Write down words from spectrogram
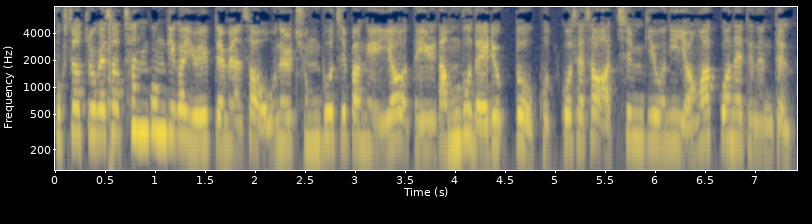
북서쪽에서 찬 공기가 유입되면서 오늘 중부지방에 이어 내일 남부 내륙도 곳곳에서 아침 기온이 영하권에 드는 등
